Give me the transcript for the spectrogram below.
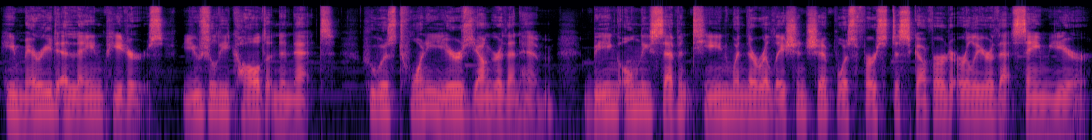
he married Elaine Peters, usually called Nanette, who was 20 years younger than him, being only 17 when their relationship was first discovered earlier that same year.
